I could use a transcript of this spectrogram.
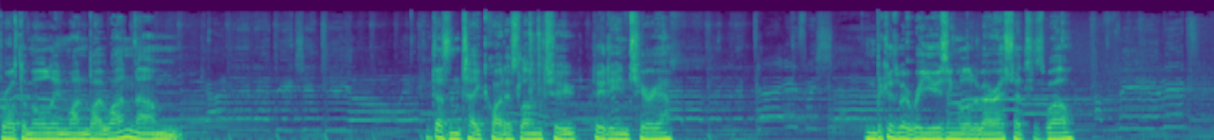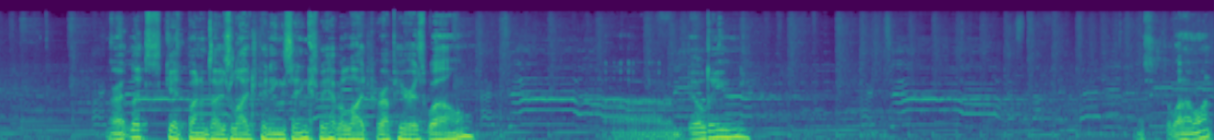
brought them all in one by one, um, it doesn't take quite as long to do the interior. And because we're reusing a lot of our assets as well. Alright, let's get one of those light fittings in because we have a light for up here as well. Uh, building. This is the one I want.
